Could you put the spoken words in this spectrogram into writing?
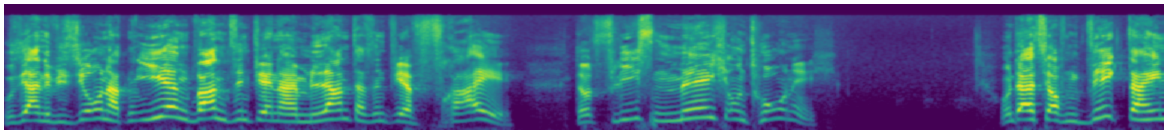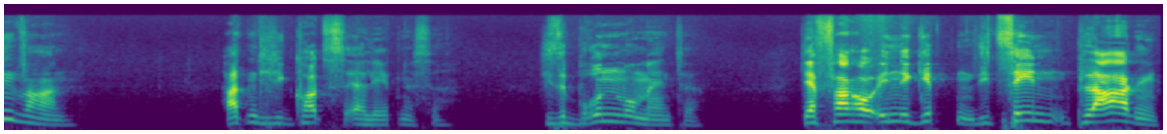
wo sie eine Vision hatten. Irgendwann sind wir in einem Land, da sind wir frei. Dort fließen Milch und Honig. Und als sie auf dem Weg dahin waren, hatten die Gotteserlebnisse, diese Brunnenmomente. Der Pharao in Ägypten, die zehn Plagen,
